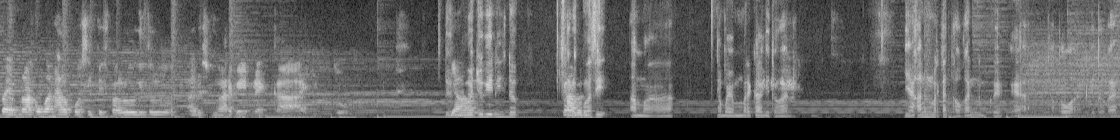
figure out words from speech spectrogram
apa ya melakukan hal positif kalau gitu lu harus menghargai mereka gitu. Dan Jangan- gue juga ini dap salut banget sih sama apa yang mereka gitu kan. Ya kan mereka tahu kan gue kayak tatoan gitu kan.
